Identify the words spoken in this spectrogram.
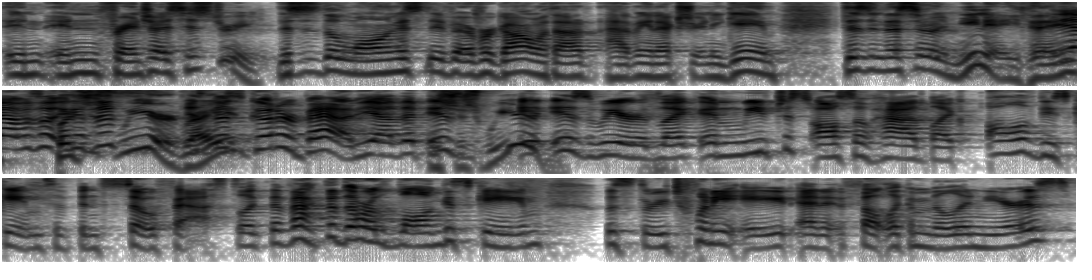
In, in franchise history, this is the longest they've ever gone without having an extra inning game. Doesn't necessarily mean anything. Yeah, I was like, but it's just this, weird, right? Is this good or bad? Yeah, that It's is just weird. It is weird. Like, and we've just also had like all of these games have been so fast. Like the fact that our longest game was 328 and it felt like a million years.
